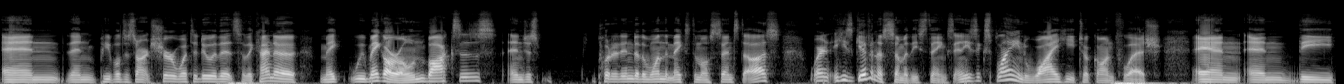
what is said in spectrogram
and then people just aren't sure what to do with it. So they kind of make we make our own boxes and just put it into the one that makes the most sense to us where he's given us some of these things and he's explained why he took on flesh and and the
